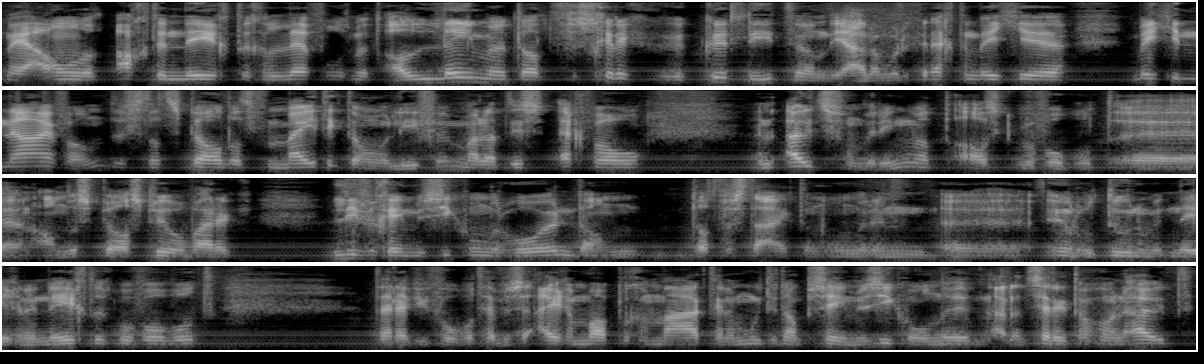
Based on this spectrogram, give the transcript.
maar ja, 198 levels met alleen maar dat verschrikkelijke kutlied. Dan, ja, dan word ik er echt een beetje, een beetje naar van. Dus dat spel, dat vermijd ik dan wel liever. Maar dat is echt wel een uitzondering. Want als ik bijvoorbeeld uh, een ander spel speel waar ik liever geen muziek onder hoor. Dan, dat versta ik dan onder een uh, Unreal Tournament 99 bijvoorbeeld. Daar heb je bijvoorbeeld, hebben ze eigen mappen gemaakt. En dan moet er dan per se muziek onder. Nou, dat zet ik dan gewoon uit.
